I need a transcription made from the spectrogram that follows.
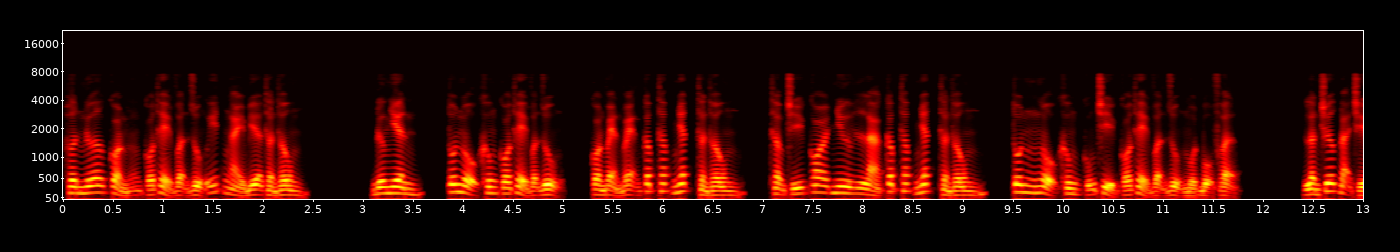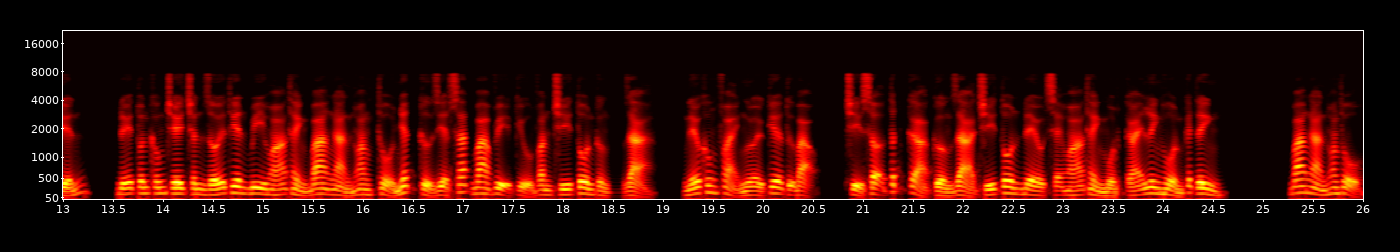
hơn nữa còn có thể vận dụng ít ngày bia thần thông. Đương nhiên, tôn ngộ không có thể vận dụng, còn vẹn vẹn cấp thấp nhất thần thông, thậm chí coi như là cấp thấp nhất thần thông, tôn ngộ không cũng chỉ có thể vận dụng một bộ phận. Lần trước đại chiến, đế tuấn khống chế chân giới thiên bi hóa thành ba ngàn hoang thổ nhất cử diệt sát ba vị cựu văn trí tôn cường giả, nếu không phải người kia tự bạo, chỉ sợ tất cả cường giả trí tôn đều sẽ hóa thành một cái linh hồn kết tinh. Ba ngàn hoang thổ,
